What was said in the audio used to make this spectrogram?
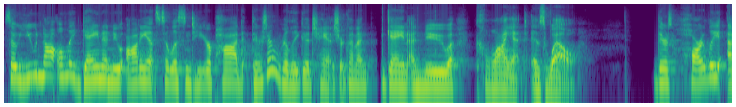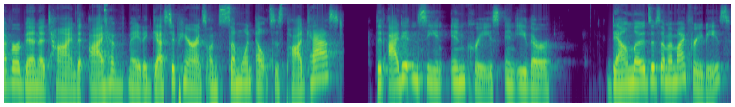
So you not only gain a new audience to listen to your pod there's a really good chance you're going to gain a new client as well. There's hardly ever been a time that i have made a guest appearance on someone else's podcast that i didn't see an increase in either downloads of some of my freebies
